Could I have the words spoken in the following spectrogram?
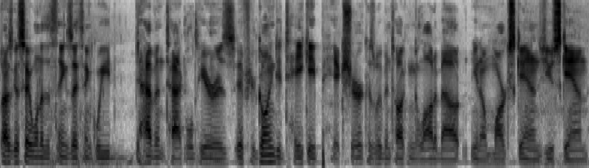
I was going to say one of the things I think we haven't tackled here is if you're going to take a picture, because we've been talking a lot about, you know, Mark scans, you scan.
